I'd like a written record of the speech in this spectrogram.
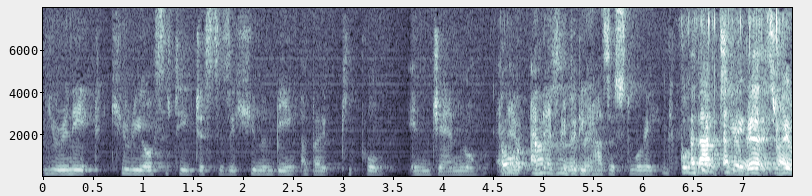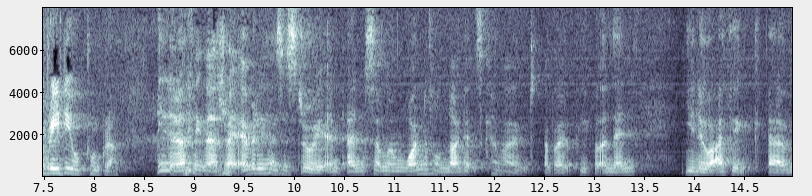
your innate curiosity, just as a human being, about people in general? And, oh, and everybody has a story. Going I back think, to your, ra- right. your radio program. Yeah, I think that's right. Everybody has a story, and, and some wonderful nuggets come out about people. And then, you know, I think um,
